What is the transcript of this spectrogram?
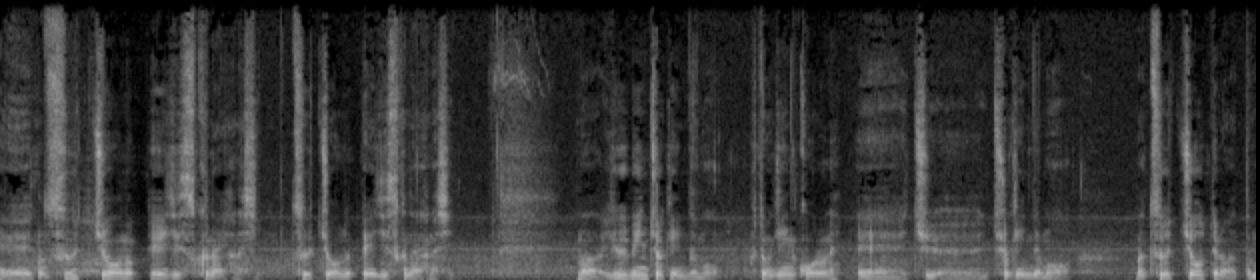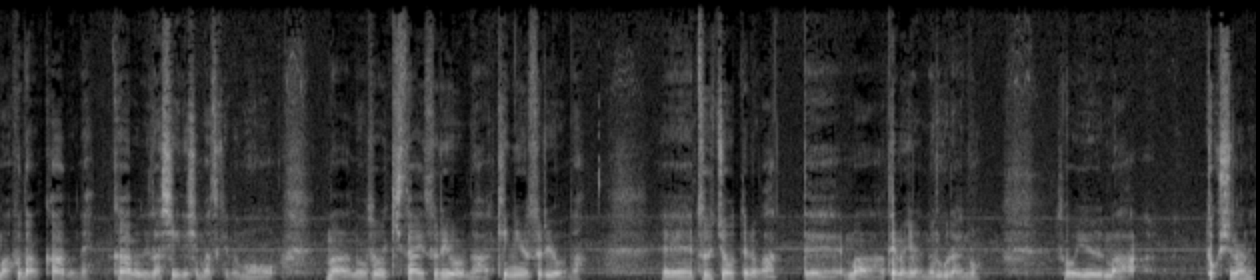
えー、通帳のページ少ない話。通帳のページ少ない話。まあ郵便貯金でも普通の銀行のね、えー、貯金でも、まあ、通帳っていうのがあってまあ普段カードねカードで出し入れしますけどもまああのそれを記載するような記入するような、えー、通帳っていうのがあってまあ手のひらに乗るぐらいのそういうまあ特殊なね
